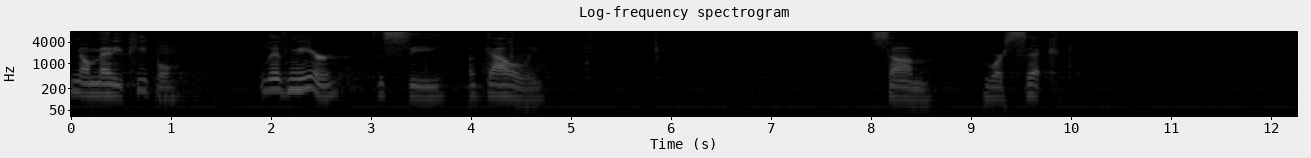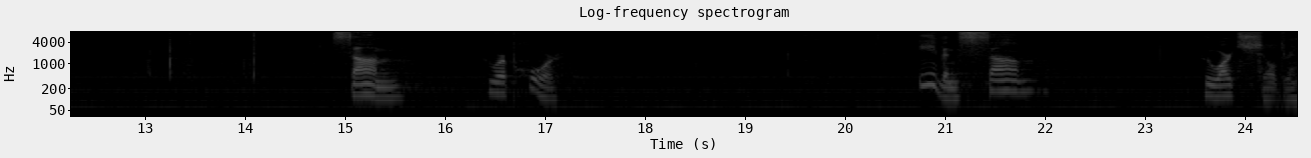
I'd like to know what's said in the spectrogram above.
Now, many people live near the Sea of Galilee. Some who are sick. Some who are poor. Even some who are children.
